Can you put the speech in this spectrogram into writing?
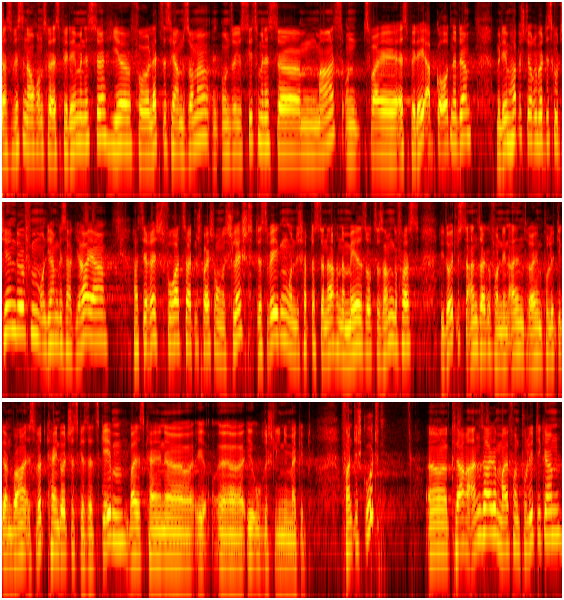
das wissen auch unsere SPD-Minister. Hier vor letztes Jahr im Sommer, unser Justizminister ähm, Maas und zwei SPD-Abgeordnete, mit dem habe ich darüber diskutieren dürfen und die haben gesagt, ja, ja, hast ja recht, Vorratsdatenspeicherung ist schlecht. Deswegen, und ich habe das danach in der Mail so zusammengefasst, die deutlichste Ansage von den allen drei Politikern war, es wird kein deutsches Gesetz geben, weil es keine EU-Richtlinie äh, e mehr gibt. Fand ich gut. Äh, klare Ansage, mal von Politikern.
